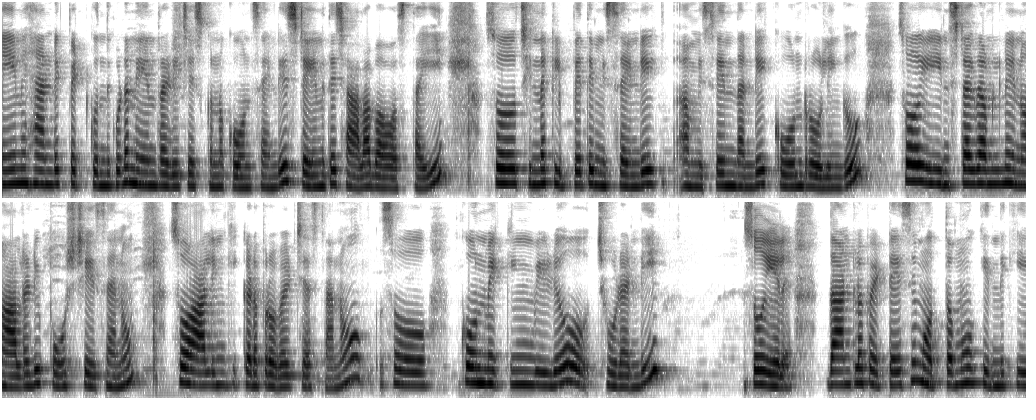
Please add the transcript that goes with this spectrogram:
నేను హ్యాండ్కి పెట్టుకుంది కూడా నేను రెడీ చేసుకున్న కోన్స్ అండి. స్టెయిన్ అయితే చాలా బాగా వస్తాయి. సో చిన్న క్లిప్ అయితే మిస్ అయింది. మిస్ అయిందండి కోన్ రోలింగు. సో ఈ ఇన్స్టాగ్రామ్లో నేను ఆల్రెడీ పోస్ట్ చేశాను. సో ఆ లింక్ ఇక్కడ ప్రొవైడ్ చేస్తాను. సో కోన్ మేకింగ్ వీడియో చూడండి. సో దాంట్లో పెట్టేసి మొత్తము కిందికి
